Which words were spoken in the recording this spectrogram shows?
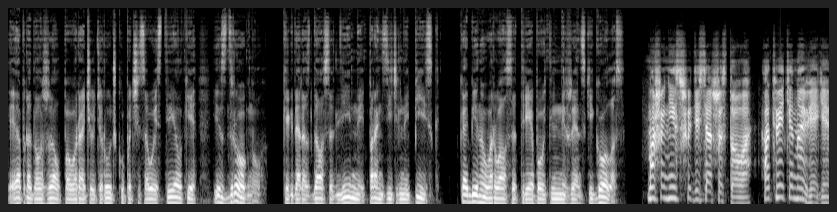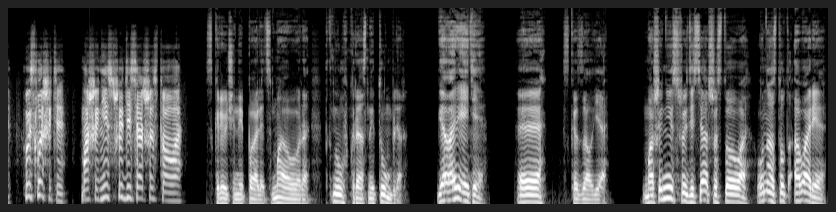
Я продолжал поворачивать ручку по часовой стрелке и вздрогнул, когда раздался длинный пронзительный писк. В кабину ворвался требовательный женский голос. «Машинист 66-го, ответьте на Веге. Вы слышите? Машинист 66-го». Скрюченный палец Мауэра ткнул в красный тумблер. «Говорите!» «Э, — сказал я. «Машинист 66-го, у нас тут авария».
